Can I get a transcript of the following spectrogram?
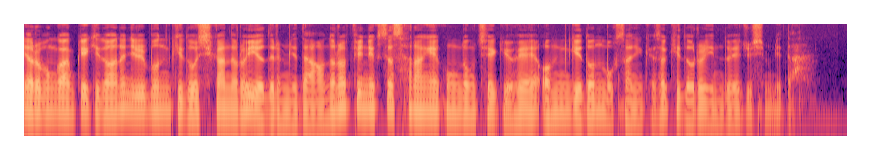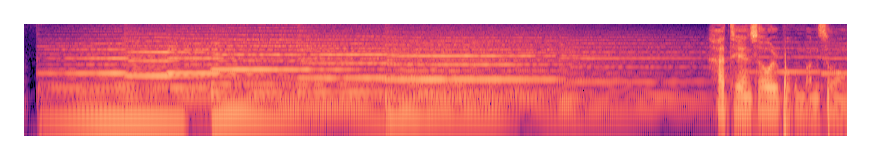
여러분과 함께 기도하는 1분 기도 시간으로 이어드립니다. 오늘은 피닉스 사랑의 공동체 교회 엄기돈 목사님께서 기도를 인도해 주십니다. 하트앤 서울 복음 방송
